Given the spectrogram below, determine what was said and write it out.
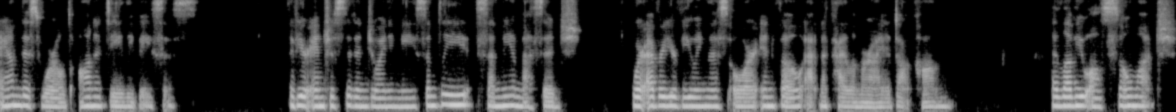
and this world on a daily basis. If you're interested in joining me, simply send me a message wherever you're viewing this or info at nakailamariah.com. I love you all so much.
